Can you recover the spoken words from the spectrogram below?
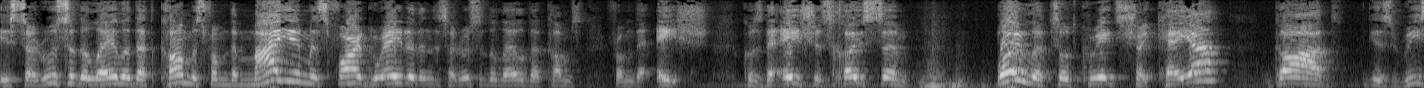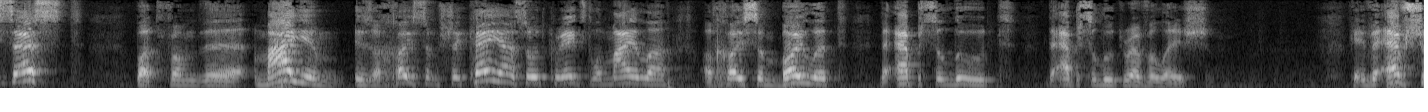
isarusa de leila that comes from the mayim is far greater than the isarusa de leila that comes from the eish. Because the eish is chosim boilet, so it creates shekeya. God is recessed. But from the mayim is a chosim shekeya, so it creates lamaila, a chosim boilet, the absolute the absolute revelation. Okay, This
